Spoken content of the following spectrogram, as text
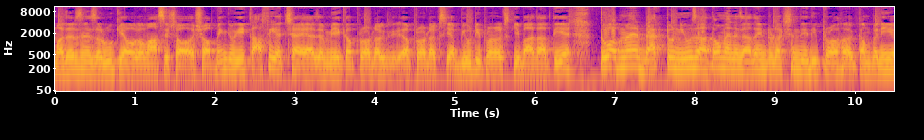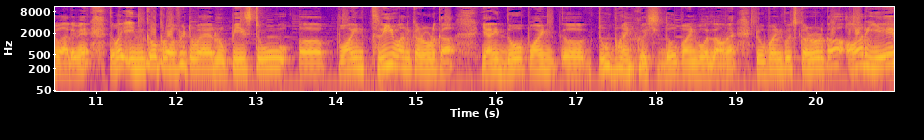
मदर्स ने ज़रूर किया होगा वहाँ से शॉपिंग क्योंकि काफ़ी अच्छा है जब मेकअप प्रोडक्ट प्रोडक्ट्स या ब्यूटी प्रोडक्ट्स की बात आती है तो अब मैं बैक टू न्यूज़ आता हूँ। मैंने ज़्यादा इंट्रोडक्शन दे दी कंपनी के बारे में। तो भाई, इनको प्रॉफिट हुआ है rupees two point three one crore का, यानी दो पॉइंट टू पॉइंट कुछ, दो पॉइंट बोल रहा हूँ मैं टू पॉइंट कुछ करोड़ का, और ये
